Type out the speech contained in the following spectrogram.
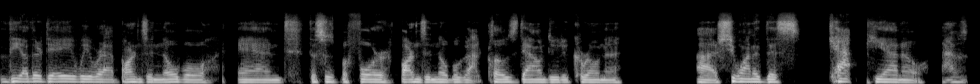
the other day we were at Barnes and Noble, and this was before Barnes and Noble got closed down due to Corona. Uh, she wanted this cat piano. I, was,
